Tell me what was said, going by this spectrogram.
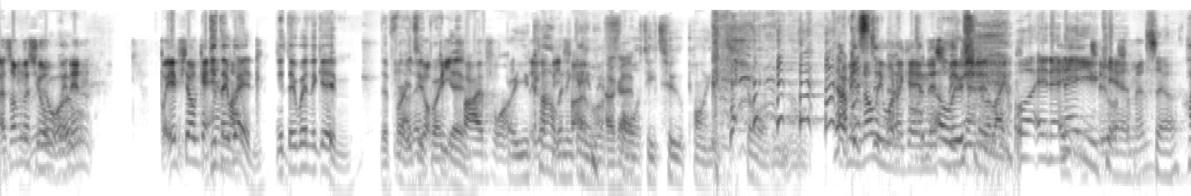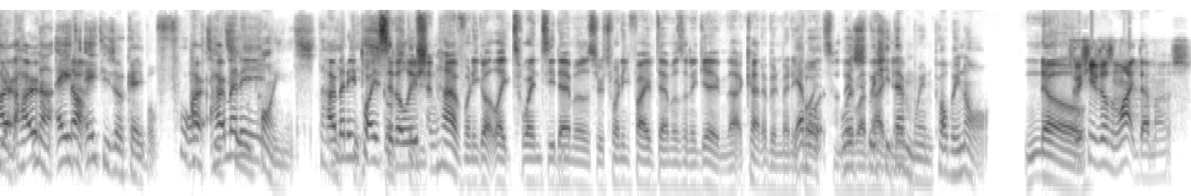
as long as you're winning. But if you're getting Did they like, win? Did they win the game? The no, they got point beat game. five one. Bro, you They can't win a game with Okay. 42 points. Sure. not. I mean, Nolly won a game this weekend with like Well, in NA you can. something. So How, how, nah, eight, no. 80 is okay, but 42 how many- points. How many points did disgusting. Illusion have when he got like 20 demos or 25 demos in a game? That can't have been many Yeah, points but when was they won that Squishy game. them win? Probably not. No. Squishy doesn't like demos.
